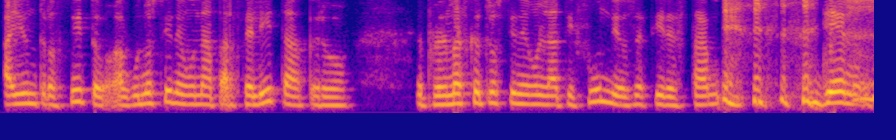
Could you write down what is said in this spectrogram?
hay un trocito. Algunos tienen una parcelita, pero el problema es que otros tienen un latifundio, es decir, están llenos.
